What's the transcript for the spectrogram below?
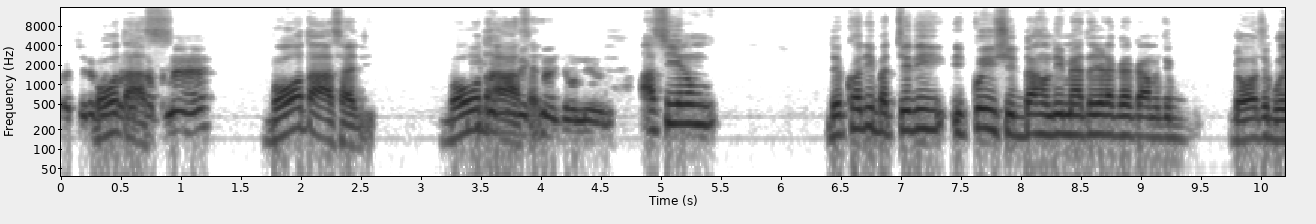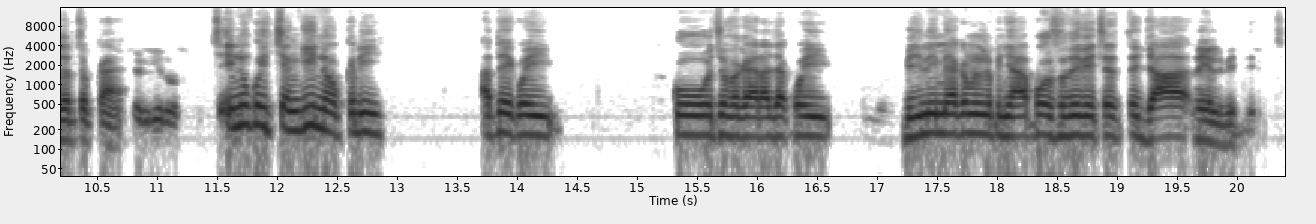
ਬੱਚੇ ਦਾ। ਸੁਪਨਾ ਹੈ? ਬਹੁਤ ਆਸ ਹੈ ਜੀ। ਬਹੁਤ ਕੀ ਆਸ ਹੈ। ਦੇਖਣਾ ਚਾਹੁੰਦੇ ਹੋ? ਅਸੀਂ ਇਹਨੂੰ ਦੇਖੋ ਜੀ ਬੱਚੇ ਦੀ ਇੱਕੋ ਹੀ ਸਿੱਧਾ ਹੁੰਦੀ ਮੈਂ ਤਾਂ ਜਿਹੜਾ ਕ- ਕੰਮ ਚ ਦੌਰ ਚ ਗੁਜ਼ਰ ਚੁੱਕਾ ਹਾਂ। ਚੰਗੀ ਰੋਟੀ ਇਹਨੂੰ ਕੋਈ ਚੰਗੀ ਨੌਕਰੀ ਅਤੇ ਕੋਈ ਕੋਚ ਵਗੈਰਾ ਜਾਂ ਕੋਈ ਬਿਜਲੀ ਮਹਿਕਮੇ ਨੂੰ ਪੰਜਾਬ ਪੁਲਿਸ ਦੇ ਵਿੱਚ ਤੇ ਜਾਂ ਰੇਲਵੇ ਦੇ ਵਿੱਚ।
